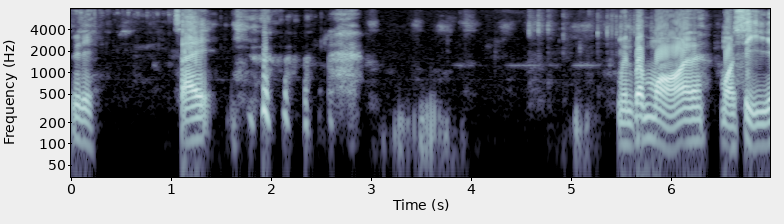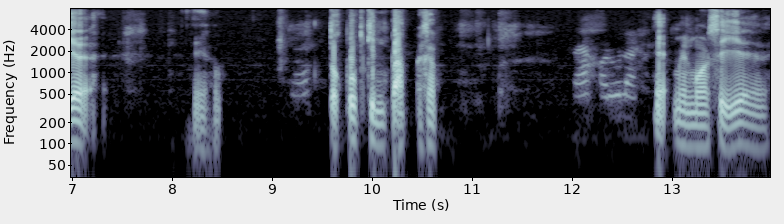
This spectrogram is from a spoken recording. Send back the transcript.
ดูดิไซส์ เหมือนปลาหมอเลยนะ หมอสีอะนี่ครับ ตกปุ๊บกินปับนะครับ นะเขาดูหน่อยเนี่ยเหมือนหมอสีเลย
